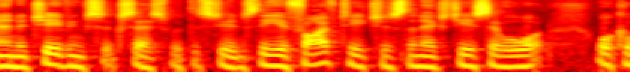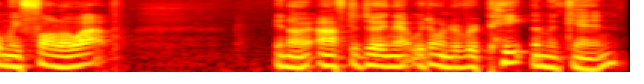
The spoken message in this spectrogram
and achieving success with the students. The year five teachers the next year said, well, what, what can we follow up? You know, after doing that, we don't want to repeat them again.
